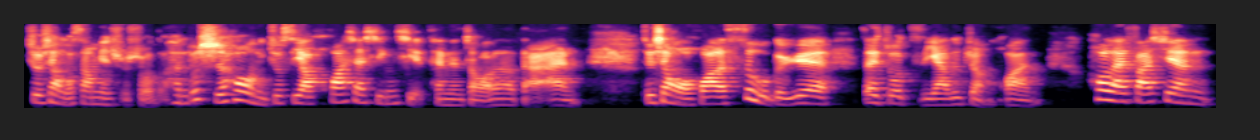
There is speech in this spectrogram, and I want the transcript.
就像我上面所说的，很多时候你就是要花下心血才能找到答案。就像我花了四五个月在做职涯的转换，后来发现。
